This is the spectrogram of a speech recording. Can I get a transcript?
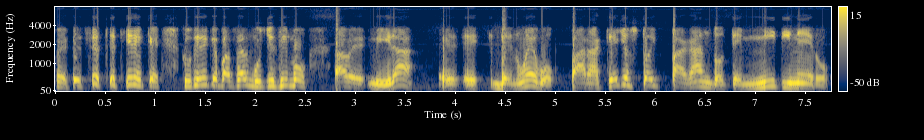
veces, te tiene que, tú tienes que pasar muchísimo. A ver, mira, eh, eh, de nuevo, ¿para qué yo estoy pagando de mi dinero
